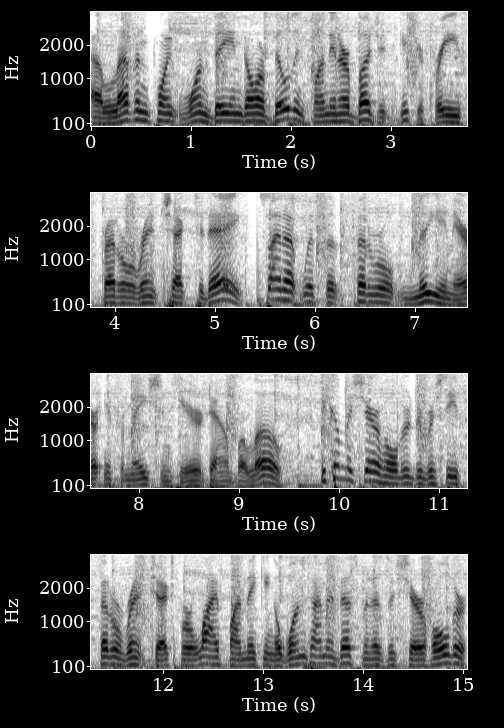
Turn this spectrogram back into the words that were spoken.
$11.1 billion building fund in our budget. Get your free federal rent check today. Sign up with the Federal Millionaire information here down below. Become a shareholder to receive federal rent checks for life by making a one time investment as a shareholder.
